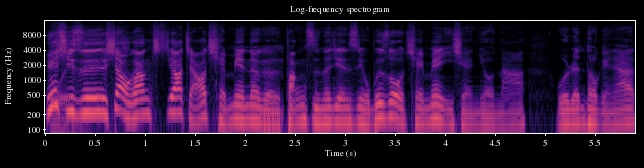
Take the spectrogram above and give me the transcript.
因为其实像我刚刚要讲到前面那个嗯。房子那件事情，我不是说我前面以前有拿我人头给人家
